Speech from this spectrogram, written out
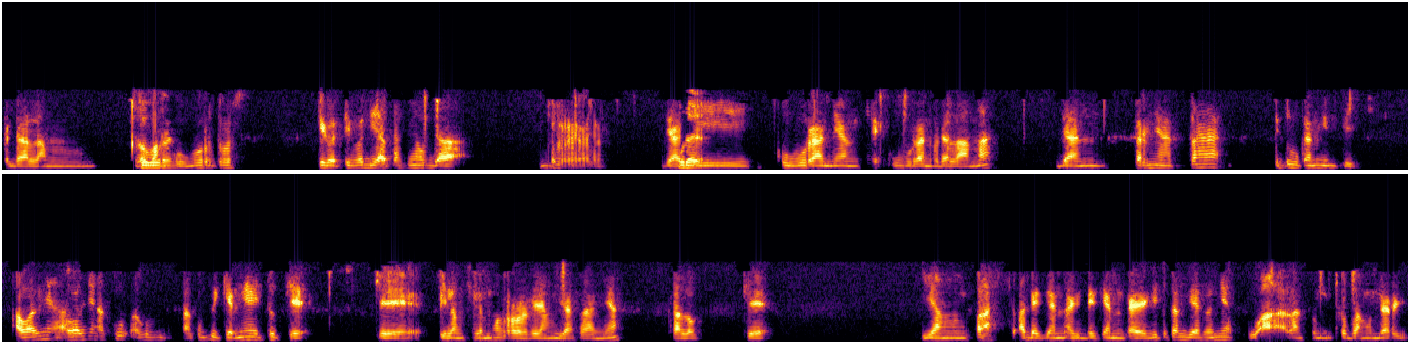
ke dalam lubang Kuburan. kubur terus tiba-tiba di atasnya udah ber jadi kuburan yang kayak kuburan udah lama dan ternyata itu bukan mimpi awalnya awalnya aku aku aku pikirnya itu kayak kayak film-film horor yang biasanya kalau kayak yang pas adegan-adegan kayak gitu kan biasanya wah langsung kebangun dari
